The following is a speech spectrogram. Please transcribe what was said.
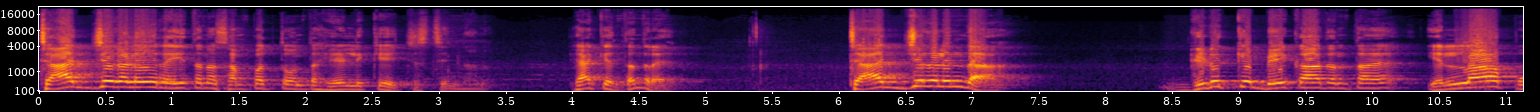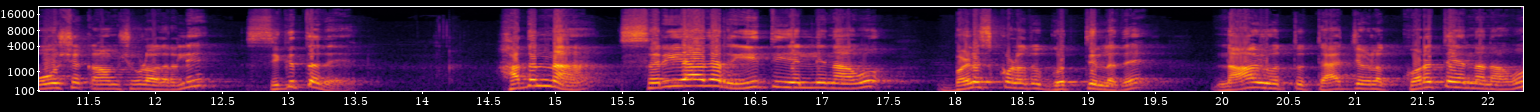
ತ್ಯಾಜ್ಯಗಳೇ ರೈತನ ಸಂಪತ್ತು ಅಂತ ಹೇಳಲಿಕ್ಕೆ ಇಚ್ಛಿಸ್ತೀನಿ ನಾನು. ಯಾಕೆ ಅಂತಂದರೆ ತ್ಯಾಜ್ಯಗಳಿಂದ ಗಿಡಕ್ಕೆ ಬೇಕಾದಂಥ ಎಲ್ಲ ಪೋಷಕಾಂಶಗಳು ಅದರಲ್ಲಿ ಸಿಗುತ್ತದೆ. ಅದನ್ನು ಸರಿಯಾದ ರೀತಿಯಲ್ಲಿ ನಾವು ಬಳಸ್ಕೊಳ್ಳೋದು ಗೊತ್ತಿಲ್ಲದೆ ನಾವಿವತ್ತು ತ್ಯಾಜ್ಯಗಳ ಕೊರತೆಯನ್ನು ನಾವು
